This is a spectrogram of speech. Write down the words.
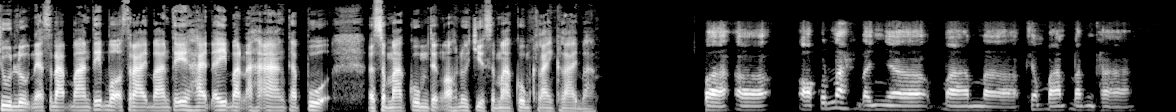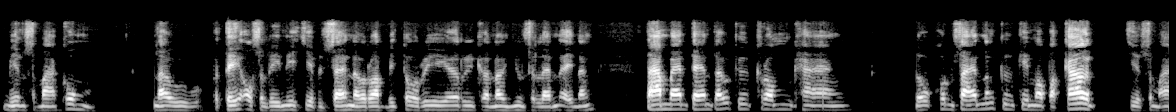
ជូនលោកអ្នកស្ដាប់បានទេបកស្រាយបានទេហេតុអីបានអះអាងថាពួកសមាគមទាំងអស់នោះជាសមាគមคล้ายคล้ายបាទបាទអរគុណណាស់ដែលបានខ្ញុំបានដឹងថាមានសមាគម នៅប្រទេសអូស្ត្រាលីនេះជាពិសេសនៅរដ្ឋវីកតូរីឬក៏នៅញូហ្សេឡង់អីហ្នឹងតាមមែនតែនទៅគឺក្រុមខាងលោកហ៊ុនសែនហ្នឹងគឺគេមកបង្កើតជាសមា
